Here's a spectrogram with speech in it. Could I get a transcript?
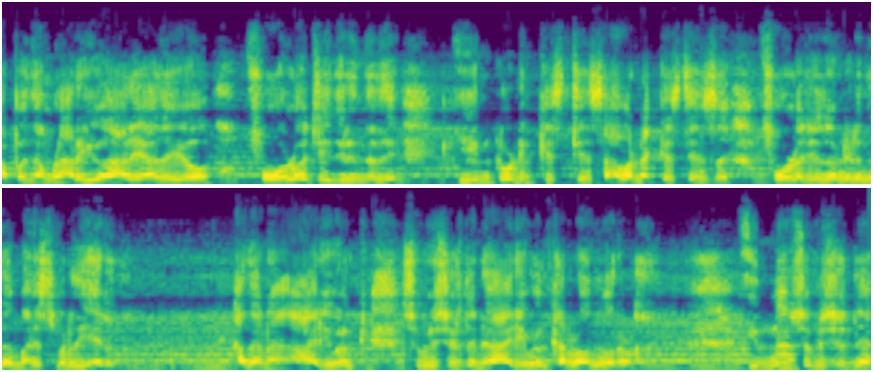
അപ്പോൾ നമ്മൾ അറിയോ അറിയാതെയോ ഫോളോ ചെയ്തിരുന്നത് ഇൻക്ലൂഡിങ് ക്രിസ്ത്യൻസ് അവരുടെ ക്രിസ്ത്യൻസ് ഫോളോ ചെയ്തുകൊണ്ടിരുന്നത് മനുസ്മൃതിയായിരുന്നു അതാണ് ആര്യവൽക്ക സുവിശേഷത്തിന്റെ ആര്യവൽക്കരണം എന്ന് പറയുന്നത്. ഇന്നും സുവിശേഷത്തിന്റെ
